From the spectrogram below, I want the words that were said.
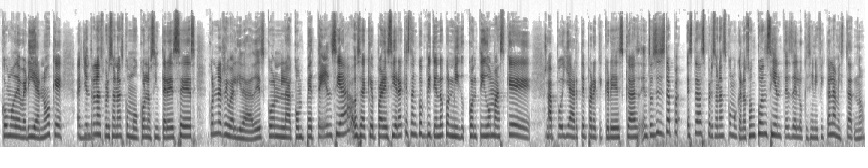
como debería, ¿no? Que aquí entran las personas como con los intereses, con las rivalidades, con la competencia, o sea, que pareciera que están compitiendo conmigo, contigo más que Sí. apoyarte para que crezcas. Entonces, esta estas personas como que no son conscientes de lo que significa la amistad, ¿no?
